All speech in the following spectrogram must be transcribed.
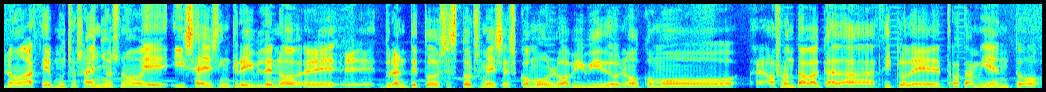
¿no? hace muchos años. ¿no? Eh, Isa es increíble ¿no? Durante todos estos meses, cómo lo ha vivido, ¿no? cómo afrontaba cada ciclo de tratamiento.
